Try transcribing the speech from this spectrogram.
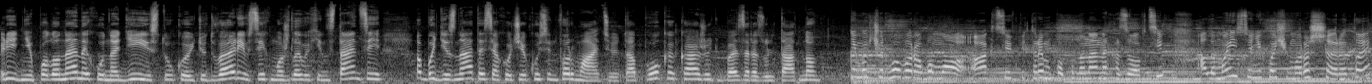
Рідні полонених у надії стукають у двері всіх можливих інстанцій, аби дізнатися хоч якусь інформацію. Та поки кажуть безрезультатно. Ми вчергово робимо акцію підтримку полонених азовців, але ми сьогодні хочемо розширити,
